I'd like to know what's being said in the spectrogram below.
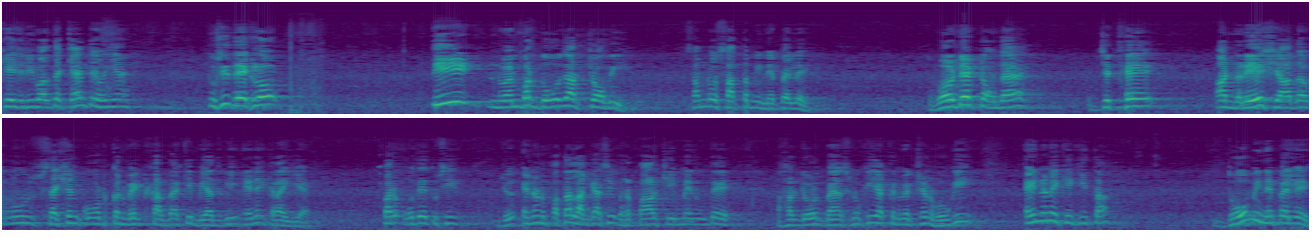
ਕੇਜਰੀਵਾਲ ਤੇ ਕਹਿੰਦੇ ਹੋਈਆਂ। ਤੁਸੀਂ ਦੇਖ ਲਓ 30 ਨਵੰਬਰ 2024 ਸਮਝ ਲਓ 7 ਮਹੀਨੇ ਪਹਿਲੇ ਵਰਡਿਕਟ ਆਉਂਦਾ ਜਿੱਥੇ ਆ ਨਰੇਸ਼ ਯਾਦਵ ਨੂੰ ਸੈਸ਼ਨ ਕੋਰਟ ਕਨਵਿਕਟ ਕਰਦਾ ਕਿ ਬੇਅਦਬੀ ਇਹਨੇ ਕਰਾਈ ਹੈ। ਪਰ ਉਹਦੇ ਤੁਸੀਂ ਜੋ ਇਹਨਾਂ ਨੂੰ ਪਤਾ ਲੱਗ ਗਿਆ ਸੀ ਹਰਪਾਲ ਚੀਮੇ ਨੂੰ ਤੇ ਹਰਜੋਤ ਬੈਂਸ ਨੂੰ ਕਿ ਇਹ ਕਨਵਿਕਸ਼ਨ ਹੋਗੀ ਇਹਨਾਂ ਨੇ ਕੀ ਕੀਤਾ? 2 ਮਹੀਨੇ ਪਹਿਲੇ,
